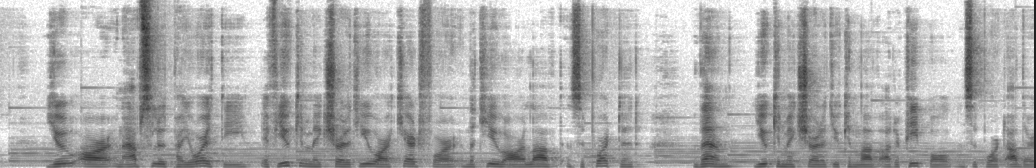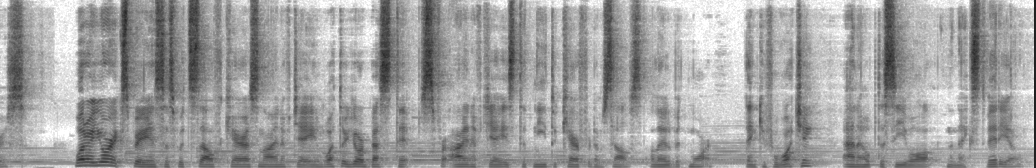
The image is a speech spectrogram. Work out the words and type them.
you are an absolute priority. If you can make sure that you are cared for and that you are loved and supported, then you can make sure that you can love other people and support others. What are your experiences with self-care as an INFJ and what are your best tips for INFJs that need to care for themselves a little bit more? Thank you for watching and I hope to see you all in the next video.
